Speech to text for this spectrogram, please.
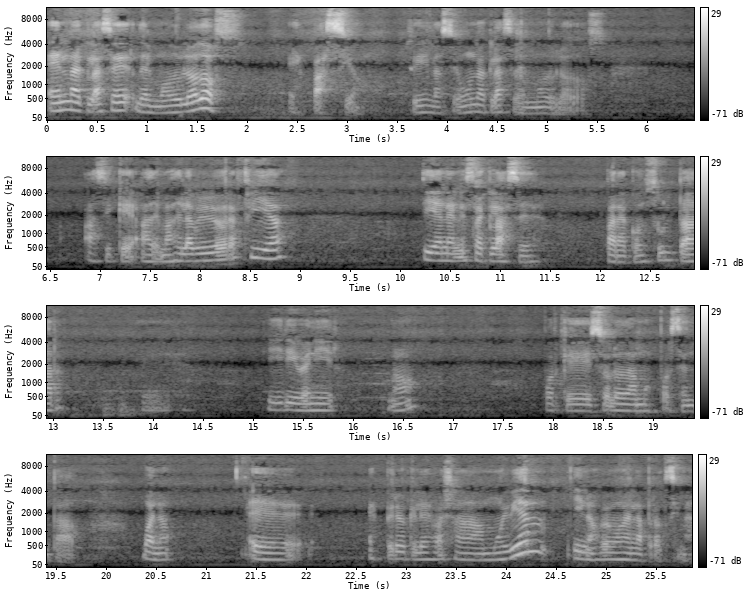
en la clase del módulo 2, espacio, ¿sí? la segunda clase del módulo 2. Así que además de la bibliografía, tienen esa clase para consultar, eh, ir y venir, ¿no? Porque eso lo damos por sentado. Bueno, eh, espero que les vaya muy bien y nos vemos en la próxima.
